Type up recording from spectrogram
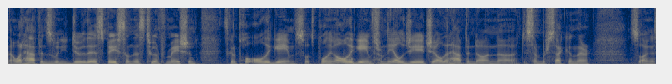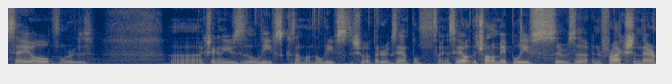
Now what happens when you do this, based on this two information, it's going to pull all the games. So it's pulling all the games from the LGHL that happened on uh, December 2nd there. So I'm going to say, oh, where's uh, actually, I'm going to use the Leafs because I'm on the Leafs to show a better example. So I'm going to say, oh, the Toronto Maple Leafs, there was an infraction there.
